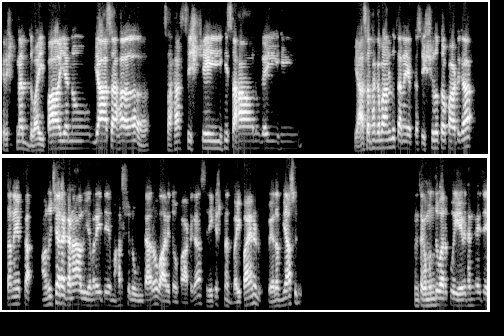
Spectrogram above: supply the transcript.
కృష్ణద్వైపాయనో వ్యాస సహ శిష్యై సహానుగై వ్యాస భగవానుడు తన యొక్క శిష్యులతో పాటుగా తన యొక్క అనుచర గణాలు ఎవరైతే మహర్షులు ఉంటారో వారితో పాటుగా శ్రీకృష్ణ ద్వైపాయనుడు వేదవ్యాసుడు. ఇంతకు ముందు వరకు ఏ విధంగా అయితే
